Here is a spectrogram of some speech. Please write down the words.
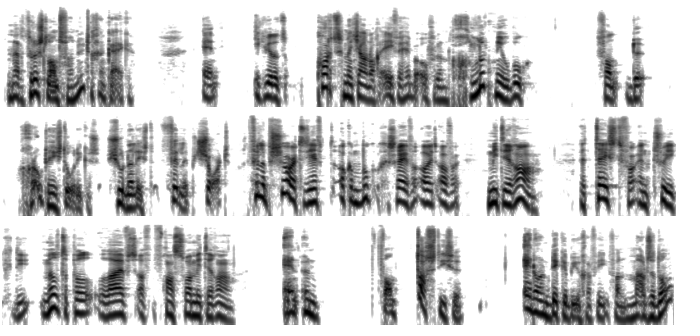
naar het Rusland van nu te gaan kijken. En ik wil het kort met jou nog even hebben over een gloednieuw boek van de grote historicus, journalist Philip Short. Philip Short die heeft ook een boek geschreven ooit over Mitterrand. A Taste for Intrigue, The Multiple Lives of François Mitterrand. En een fantastische, enorm dikke biografie van Mao Zedong.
